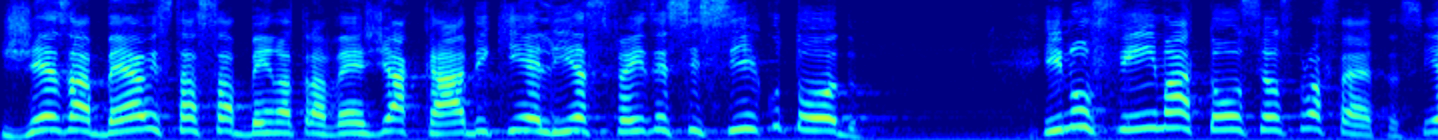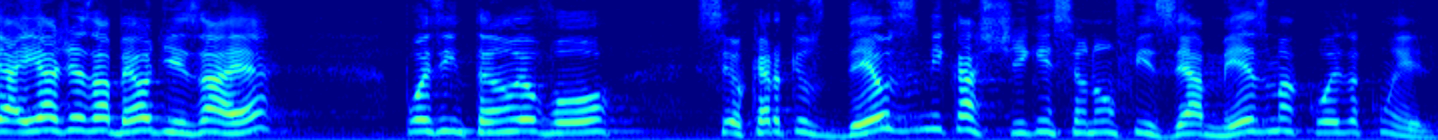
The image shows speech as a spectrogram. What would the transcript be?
Jezabel está sabendo, através de Acabe, que Elias fez esse circo todo. E no fim matou os seus profetas. E aí a Jezabel diz: Ah, é? Pois então eu vou. Eu quero que os deuses me castiguem se eu não fizer a mesma coisa com ele.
